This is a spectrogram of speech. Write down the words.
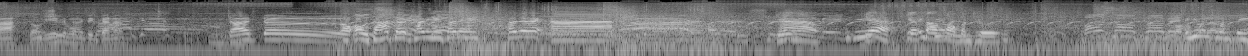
มาตรงนี้ที่มึงติดกันอะจ้าเจอเอาเอาชาร์จชาร์จชาร์จยังไงชาร์จยังไงชาร์จยังไงอ่า อ้าวเฮียแกสร้างความบันเทิง Molotov ไอ้ coming! ที่มันควรตี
